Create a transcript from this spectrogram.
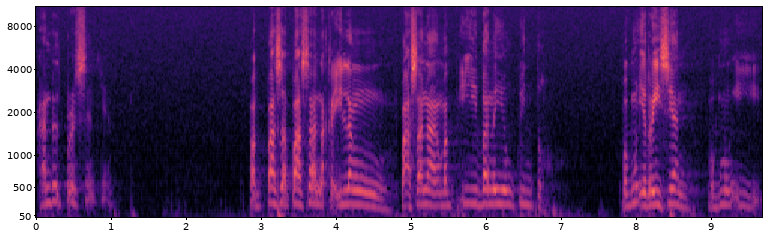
100% yan. Pagpasa-pasa, nakailang pasa na, mag-iiba na yung kwento. Huwag mong erase yan. Huwag mong i...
